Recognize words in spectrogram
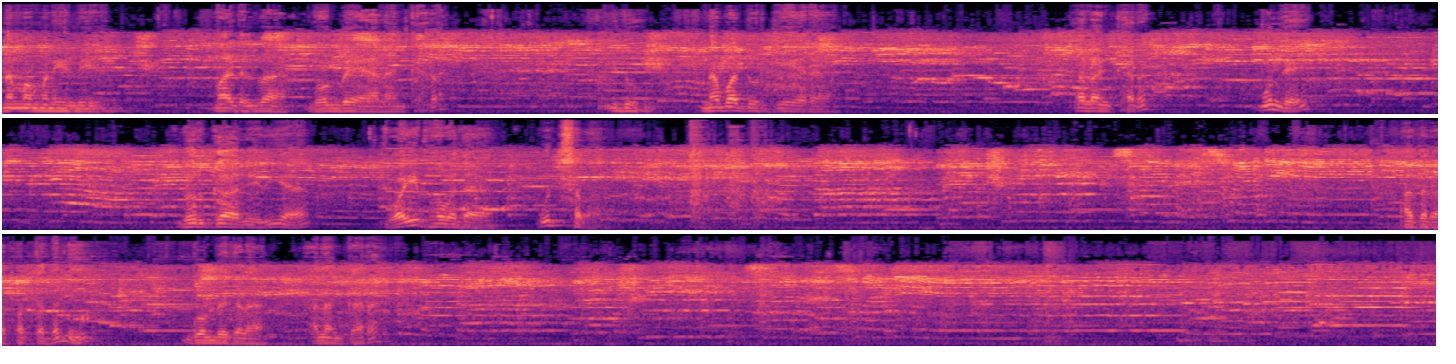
ನಮ್ಮ ಮನೆಯಲ್ಲಿ ಮಾಡಿರುವ ಬೊಂಬೆ ಅಲಂಕಾರ. ಇದು ನವದುರ್ಗೆಯರ ಅಲಂಕಾರ. ಮುಂದೆ ದುರ್ಗಾದೇವಿಯ ವೈಭವದ ಉತ್ಸವ. ಅದರ ಪಕ್ಕದಲ್ಲಿ ಗೊಂಬೆಗಳ ಅಲಂಕಾರ.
